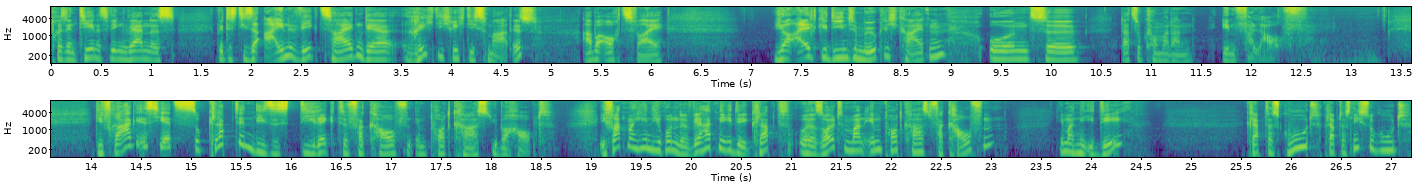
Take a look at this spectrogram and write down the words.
präsentieren. Deswegen werden es, wird es dieser eine Weg zeigen, der richtig, richtig smart ist, aber auch zwei ja, altgediente Möglichkeiten und äh, dazu kommen wir dann im Verlauf. Die Frage ist jetzt, so klappt denn dieses direkte Verkaufen im Podcast überhaupt? Ich frage mal hier in die Runde, wer hat eine Idee? Klappt oder sollte man im Podcast verkaufen? Jemand eine Idee? Klappt das gut? Klappt das nicht so gut?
